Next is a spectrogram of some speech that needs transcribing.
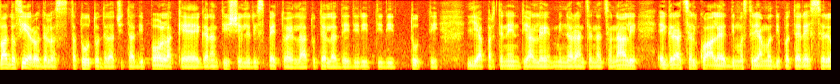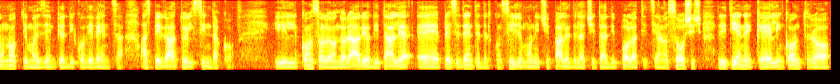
Vado fiero dello statuto della città di Pola che garantisce il rispetto e la tutela dei diritti di tutti gli appartenenti alle minoranze nazionali e grazie al quale dimostriamo di poter essere un ottimo esempio di convivenza, ha spiegato il sindaco. Il console onorario d'Italia e presidente del Consiglio municipale della città di Pola, Tiziano Sosic, ritiene che l'incontro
